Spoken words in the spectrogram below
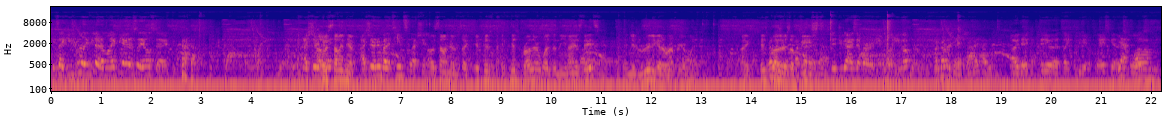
He's like, he's really good. I'm like, yeah, that's what he'll say. I I was knew. telling him. I should have known by the team selection. I was telling him it's like if his if his brother was in the United States, Oh, yeah, yeah, yeah. then you'd really get a run for your Oh, money. Like his Brother brother is a much better beast. Did you guys ever you ever go to Evo? My brother did. I, I didn't. Oh, did did you have a, like did you have a place to get Yeah. schools? Um.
